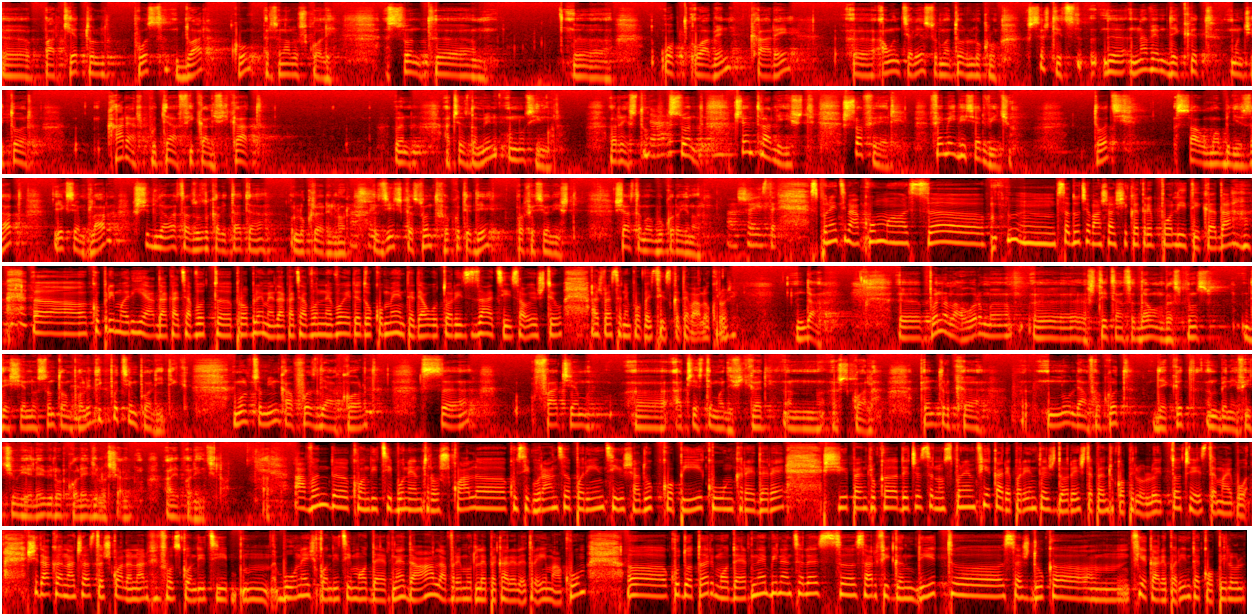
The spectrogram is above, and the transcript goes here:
uh, parchetul pus doar cu personalul școlii. Sunt uh, uh, opt oameni care au înțeles următorul lucru. Să știți, nu avem decât muncitor care ar putea fi calificat în acest domeniu, unul singur. Restul Dar... sunt centraliști, șoferi, femei de serviciu. Toți s-au mobilizat exemplar și dumneavoastră ați văzut calitatea lucrărilor. Așa Zici este. că sunt făcute de profesioniști. Și asta mă bucură enorm. Așa este. Spuneți-mi acum uh, să, mm, să ducem așa și către politică, da? Uh, cu primăria, dacă ați avut uh, probleme, dacă ați avut nevoie de documente, de autorizații sau eu știu, aș vrea să ne povestiți câteva lucruri. Da. Până la urmă, știți, am să dau un răspuns, deși nu sunt om politic, puțin politic. Mulțumim că a fost de acord să facem uh, aceste modificări în școală. Pentru că nu le-am făcut decât în beneficiu elevilor, colegilor și al, ale părinților. Având uh, condiții bune într-o școală, cu siguranță părinții își aduc copiii cu încredere și pentru că, de ce să nu spunem, fiecare părinte își dorește pentru copilul lui tot ce este mai bun. Și dacă în această școală n-ar fi fost condiții mm, bune și condiții moderne, da, la vremurile pe care le trăim acum, uh, cu dotări moderne, bineînțeles, uh, s-ar fi gândit să-și ducă mm, fiecare părinte copilul,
